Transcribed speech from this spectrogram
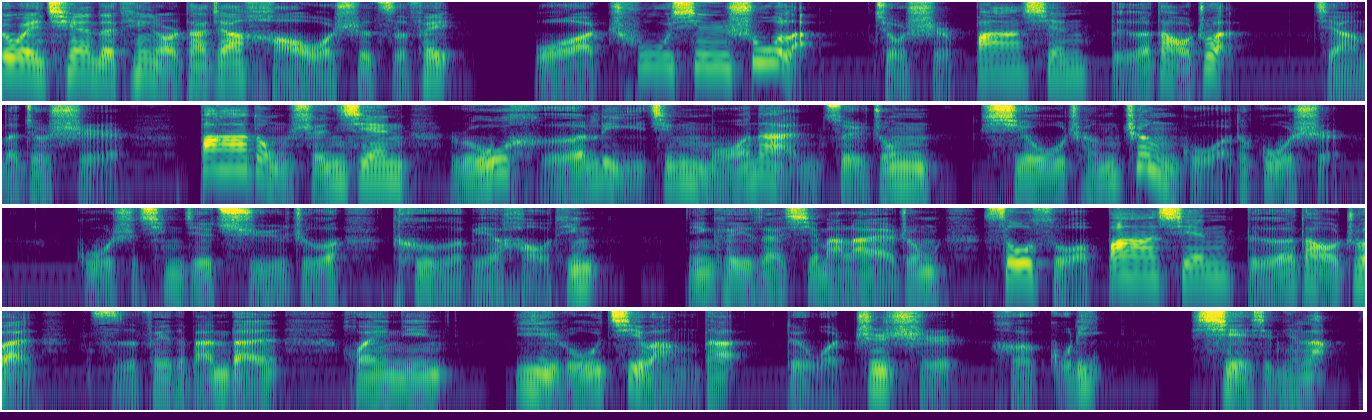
各位亲爱的听友大家好我是子飞。我出新书了就是八仙得道传讲的就是八洞神仙如何历经磨难最终修成正果的故事。故事情节曲折特别好听。您可以在喜马拉雅中搜索八仙得道传子飞的版本欢迎您一如既往的对我支持和鼓励。谢谢您了。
